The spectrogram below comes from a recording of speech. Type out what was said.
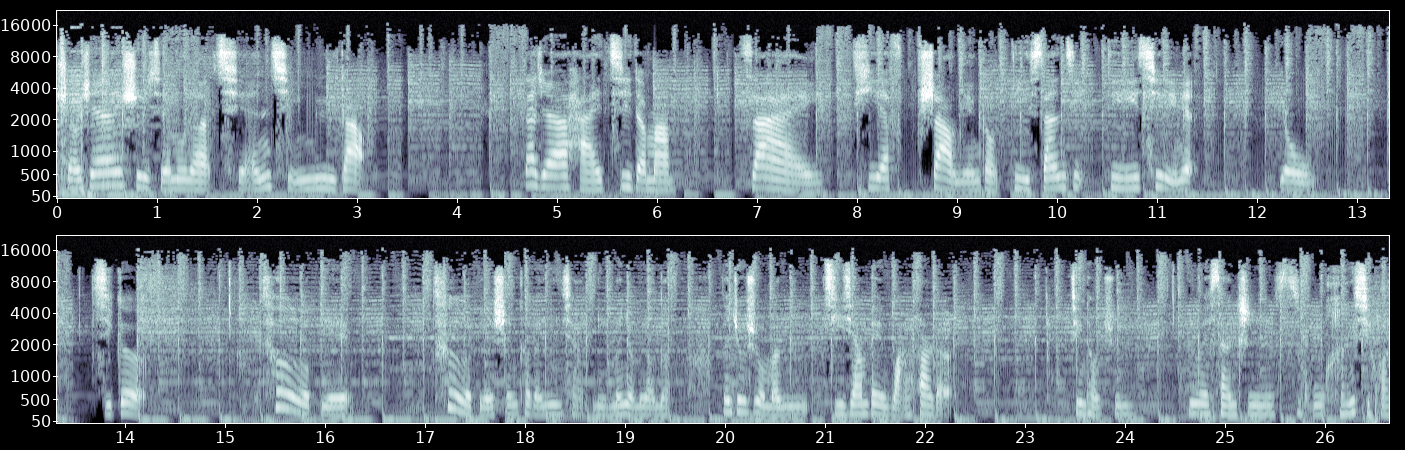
首先是节目的前情预告，大家还记得吗？在《TF 少年狗》第三季第一期里面，有几个特别特别深刻的印象，你们有没有呢？那就是我们即将被玩坏的镜头君，因为三只似乎很喜欢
